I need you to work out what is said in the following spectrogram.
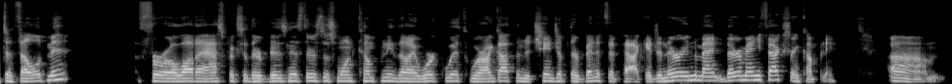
development for a lot of aspects of their business. There's this one company that I work with where I got them to change up their benefit package, and they're in the man- they're a manufacturing company. Um,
